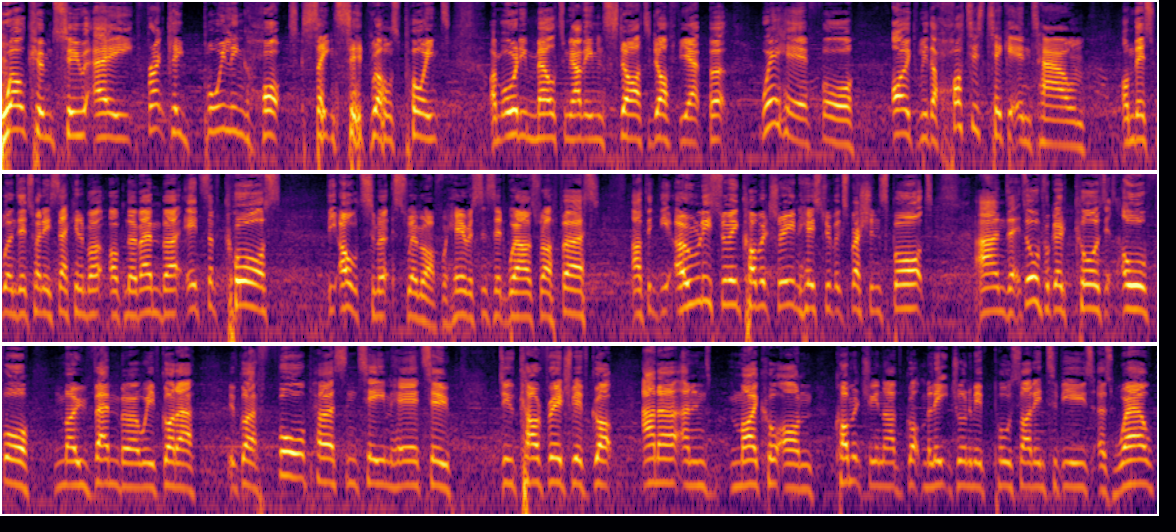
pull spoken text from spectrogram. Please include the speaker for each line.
Speaker 1: Welcome to a frankly boiling hot St Sidwell's Point. I'm already melting, we haven't even started off yet, but we're here for arguably the hottest ticket in town on this Wednesday, 22nd of- November. It's, of course, the ultimate swim off. We're here at St Sidwell's for our first, I think, the only swimming commentary in history of Xpression sport, and it's all for good cause. It's all for Movember. We've got a we've got a four-person team here to do coverage. We've got Anna and Michael on commentary, and I've got Malik joining me for poolside interviews as well.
